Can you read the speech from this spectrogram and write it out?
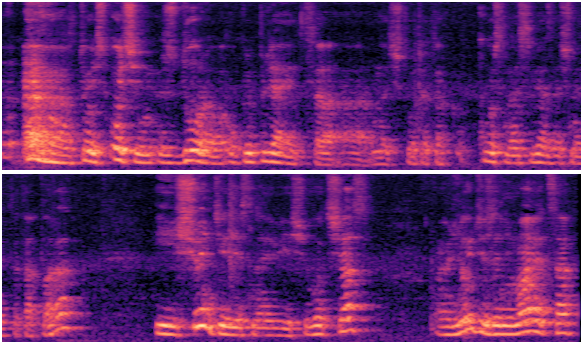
То есть очень здорово укрепляется а, значит, вот это костно-связочный этот аппарат. И еще интересная вещь. Вот сейчас люди занимаются,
